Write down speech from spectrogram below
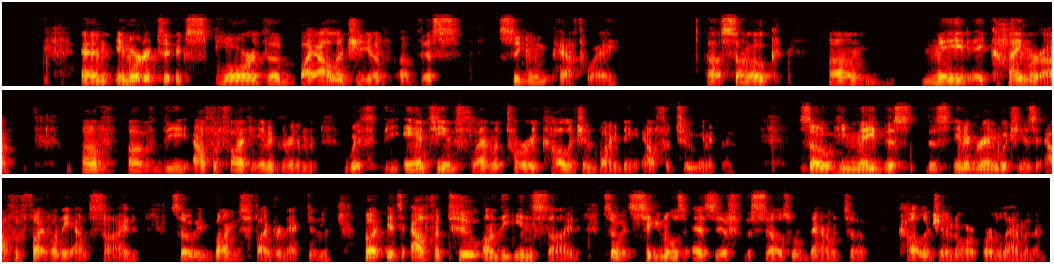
And in order to explore the biology of, of this signaling pathway, uh, Sang-Ok um, made a chimera of, of the alpha-5 integrin with the anti-inflammatory collagen binding alpha-2 integrin. So he made this, this integrin, which is alpha-5 on the outside, so it binds fibronectin, but it's alpha-2 on the inside, so it signals as if the cells were bound to collagen or, or laminin.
